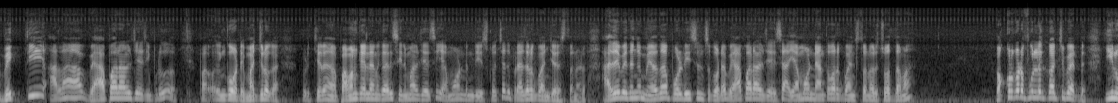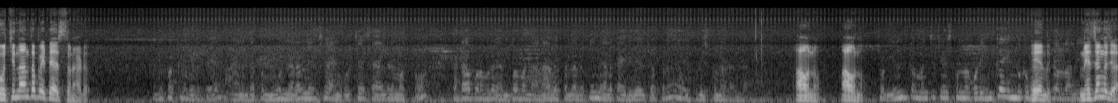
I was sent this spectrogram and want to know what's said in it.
వ్యక్తి అలా వ్యాపారాలు చేసి ఇప్పుడు ఇంకొకటి మధ్యలో ఇప్పుడు పవన్ కళ్యాణ్ గారు సినిమాలు చేసి అమౌంట్ని తీసుకొని తీసుకొచ్చి అది ప్రజలకు పనిచేస్తున్నాడు. అదేవిధంగా మిగతా పొలిటీషియన్స్ కూడా వ్యాపారాలు చేసి ఆ అమౌంట్ ఎంతవరకు పంచుతున్నారు చూద్దామా? ఒక్కడు కూడా ఫుల్గా ఖర్చు పెట్ట ఈయన వచ్చిందంతా పెట్టేస్తున్నాడు. ఇది పక్కన పెడితే ఆయన గత మూడు నెలల నుంచి ఆయనకు వచ్చే శాలరీ మొత్తం పిఠాపురంలో ఎంతోమంది అనాథ పిల్లలకి నెలకు ఐదు వేలు చొప్పున ఇప్పుడు ఇస్తున్నాడంట. అవును అవును. ఇంత మంచి చేస్తున్నా కూడా ఇంకా ఎందుకు? నిజంగా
